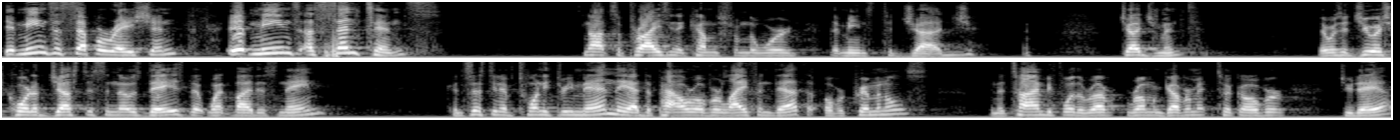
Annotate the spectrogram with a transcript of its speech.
It means a separation. It means a sentence. It's not surprising it comes from the word that means to judge, judgment. There was a Jewish court of justice in those days that went by this name. Consisting of 23 men, they had the power over life and death, over criminals, in the time before the Roman government took over Judea.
